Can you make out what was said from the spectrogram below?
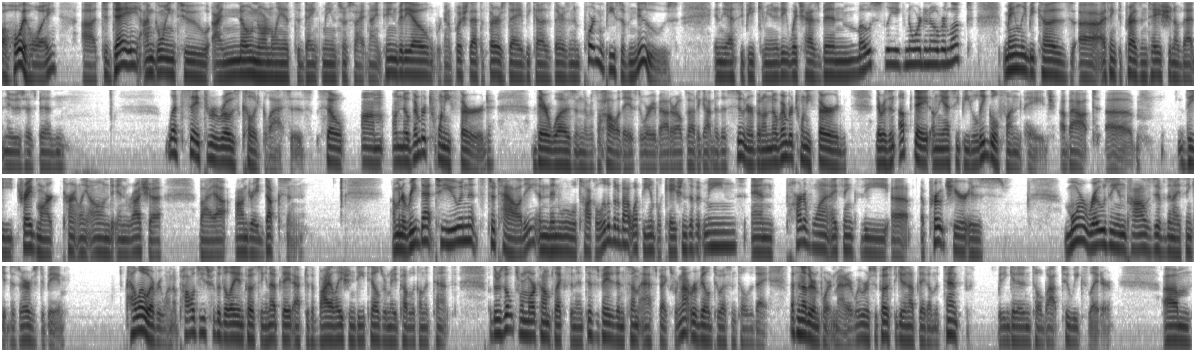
Ahoy hoy. Uh, today I'm going to, I know normally it's a dank memes from Site 19 video. We're going to push that to Thursday because there's an important piece of news in the SCP community which has been mostly ignored and overlooked, mainly because uh, I think the presentation of that news has been, let's say, through rose colored glasses. So, um, on November 23rd, there was, and there was the holidays to worry about, or else I'd have gotten to this sooner. But on November 23rd, there was an update on the SCP Legal Fund page about uh, the trademark currently owned in Russia by uh, Andrei Duksin. I'm going to read that to you in its totality, and then we will talk a little bit about what the implications of it means. And part of why I think the uh, approach here is more rosy and positive than I think it deserves to be. Hello, everyone. Apologies for the delay in posting an update after the violation details were made public on the 10th, but the results were more complex than anticipated and some aspects were not revealed to us until today. That's another important matter. We were supposed to get an update on the 10th, we didn't get it until about two weeks later. Um,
